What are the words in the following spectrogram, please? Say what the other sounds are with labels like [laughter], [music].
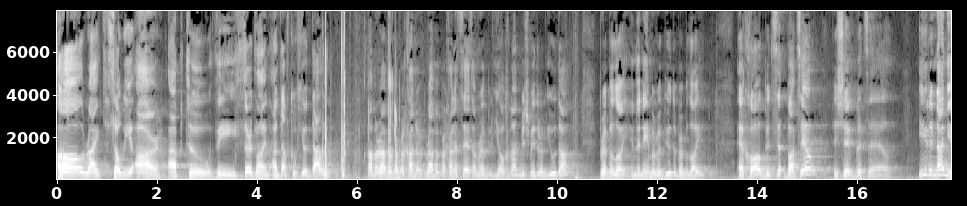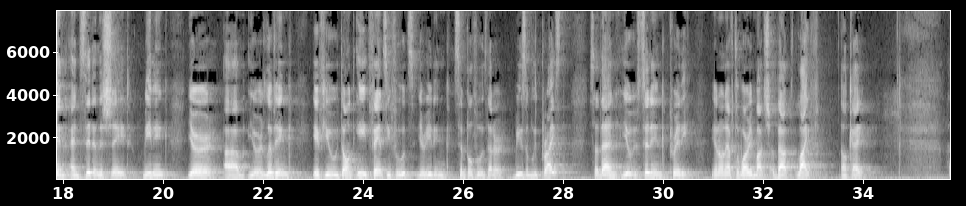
All right, so we are up to the third line on Daf Kuf Yod Dalid. Amar Rabbi Barchana, Rabbi Barchana says, I'm Rabbi Yochanan, Mishmid Rabbi Yehuda, Berbeloy. In the name of Rabbi Yehuda Berbeloy, Echol Batzel, Vishev Betzel. Eat an onion and sit in the shade. Meaning, you're, um, you're living, if you don't eat fancy foods, you're eating simple foods that are reasonably priced, so then you're sitting pretty. You don't have to worry much about life. Okay?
